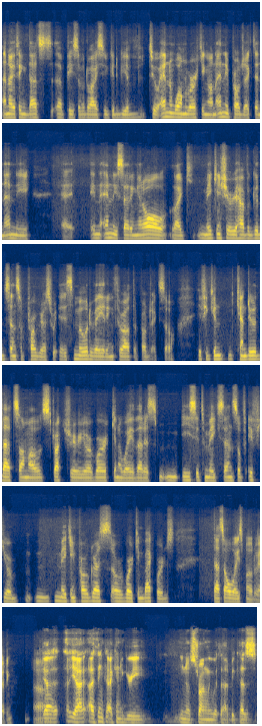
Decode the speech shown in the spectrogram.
and i think that's a piece of advice you could give to anyone working on any project in any eh, in any setting at all like making sure you have a good sense of progress is motivating throughout the project so if you can can do that somehow structure your work in a way that is easy to make sense of if you're making progress or working backwards that's always motivating. Um, yeah, yeah, I think I can agree, you know, strongly with that because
